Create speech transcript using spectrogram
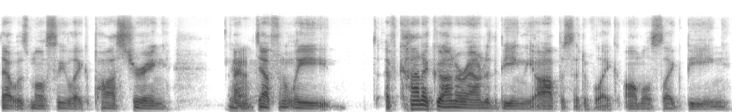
that was mostly like posturing. Yeah. I'm definitely I've kind of gone around to the being the opposite of like almost like being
